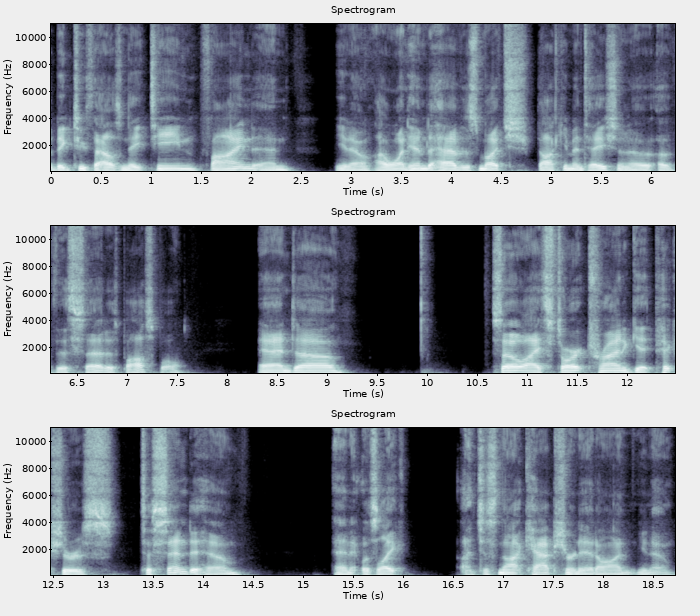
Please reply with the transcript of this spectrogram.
the big 2018 find, and you know, I want him to have as much documentation of, of this set as possible. And uh, so I start trying to get pictures to send to him. And it was like, I'm just not capturing it on, you know,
